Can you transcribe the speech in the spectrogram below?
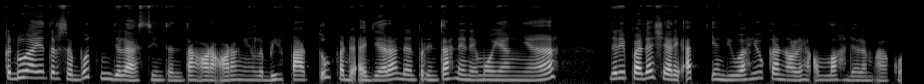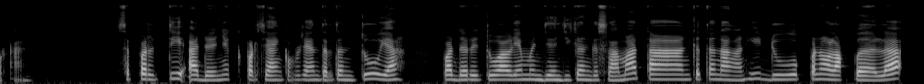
Kedua ayat tersebut menjelaskan tentang orang-orang yang lebih patuh pada ajaran dan perintah nenek moyangnya daripada syariat yang diwahyukan oleh Allah dalam Al-Quran. Seperti adanya kepercayaan-kepercayaan tertentu ya, pada ritual yang menjanjikan keselamatan, ketenangan hidup, penolak bala,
